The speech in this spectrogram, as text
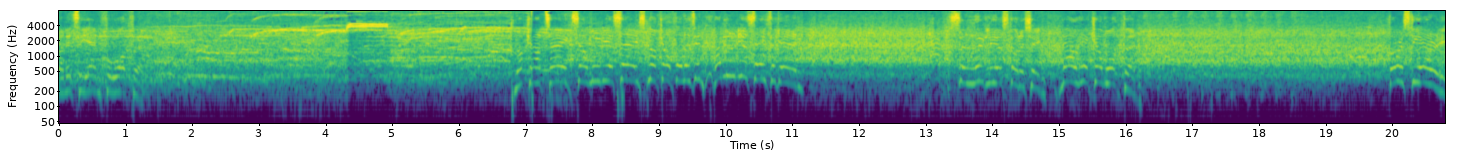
and it's the end for Watford. Knockout takes, Almunia saves, Knockout follows in, Almunia saves again. Absolutely astonishing. Now here come Watford. Forestieri.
